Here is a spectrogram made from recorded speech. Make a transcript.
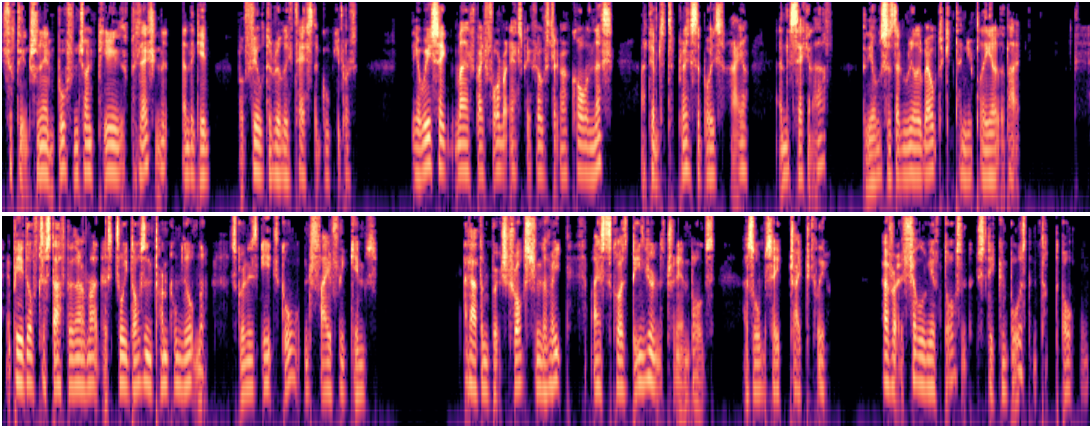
Celtic and Tranent both enjoyed periods of possession in the game, but failed to really test the goalkeepers. The away side, managed by former SPFL striker Colin Nish, attempted to press the boys higher in the second half, but the youngsters did really well to continue playing out the back. It paid off just after their match as Joey Dawson turned home the opener, scoring his eighth goal in five league games. And Adam Butch Cross from the right managed to cause danger in the training box as side tried to clear. However, it fell away with Dawson, who stayed composed and tucked the ball home.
